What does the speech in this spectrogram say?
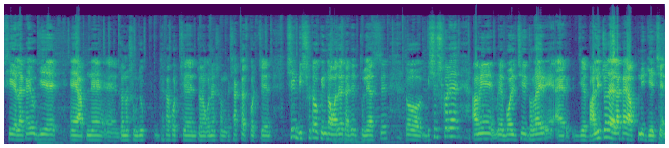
সেই এলাকায়ও গিয়ে আপনি জনসংযোগ দেখা করছেন, জনগণের সঙ্গে সাক্ষাৎ করছেন। সেই দৃশ্যটাও কিন্তু আমাদের কাছে তুলে আসছে। তো বিশেষ করে আমি বলছি ধলাইয়ের যে বালিচড়া এলাকায় আপনি গিয়েছেন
